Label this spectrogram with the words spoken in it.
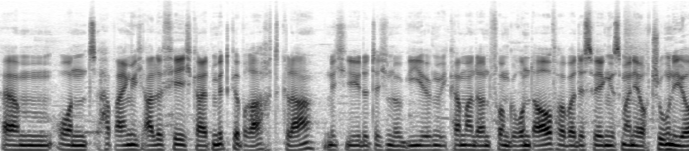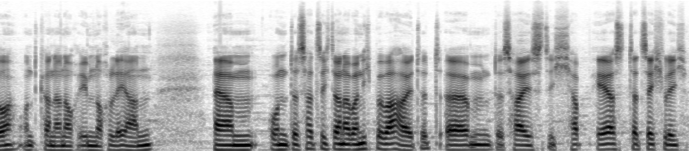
ähm, und habe eigentlich alle Fähigkeiten mitgebracht. Klar, nicht jede Technologie irgendwie kann man dann von Grund auf, aber deswegen ist man ja auch Junior und kann dann auch eben noch lernen. Ähm, und das hat sich dann aber nicht bewahrheitet. Ähm, das heißt, ich habe erst tatsächlich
